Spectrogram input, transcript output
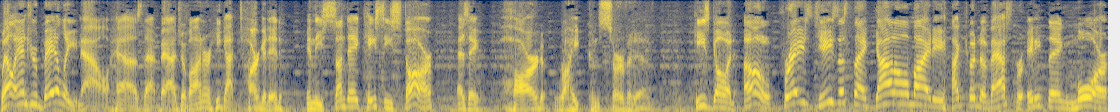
Well, Andrew Bailey now has that badge of honor. He got targeted in the Sunday KC Star as a hard right conservative. He's going, Oh, praise Jesus, thank God Almighty. I couldn't have asked for anything more.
